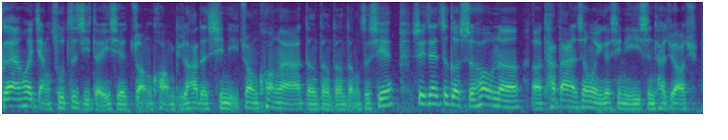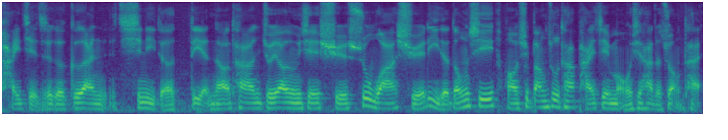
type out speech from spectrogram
个案会讲出自己的一些状况，比如他的心理状况啊，等等等等这些。所以在这个时候呢，呃，他当然身为一个心理医生，他就要去排解这个个案心理的点，然后他就要用一些学术啊、学理的东西，哦，去帮助他排解某一些他的状态。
